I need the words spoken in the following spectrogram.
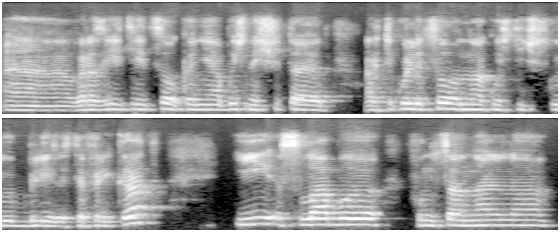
а, в развитии цоконя обычно считают артикуляционно-акустическую близость африкат и слабую функциональную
